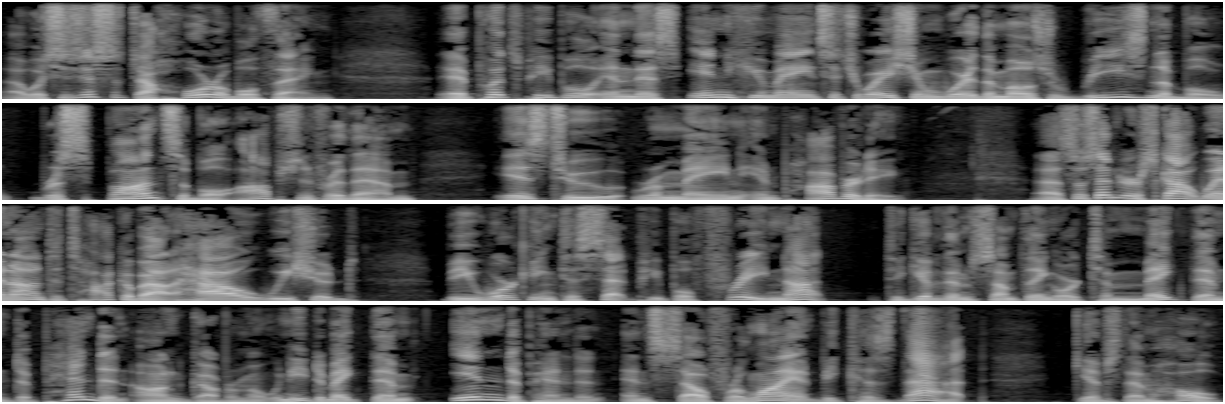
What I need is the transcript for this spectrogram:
uh, which is just such a horrible thing. It puts people in this inhumane situation where the most reasonable, responsible option for them is to remain in poverty. Uh, so Senator Scott went on to talk about how we should be working to set people free, not to give them something or to make them dependent on government. We need to make them independent and self reliant because that gives them hope.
